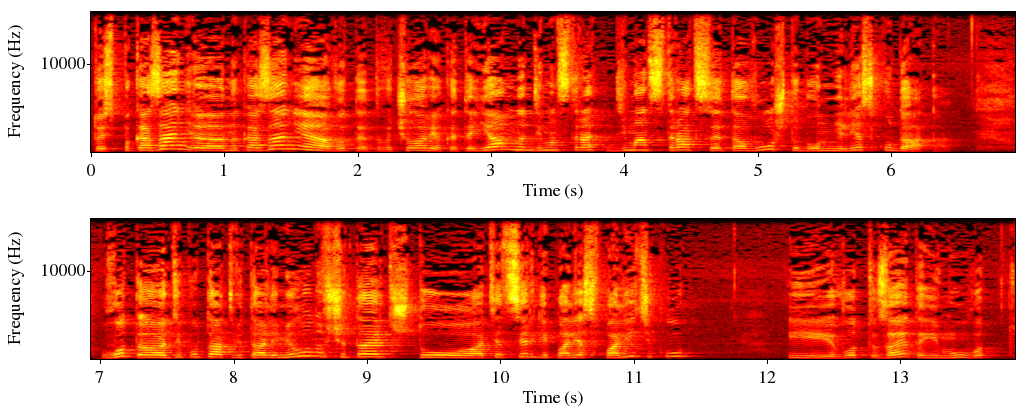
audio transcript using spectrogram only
То есть показание, э, наказание вот этого человека, это явно демонстра, демонстрация того, чтобы он не лез куда-то. Вот э, депутат Виталий Милонов считает, что отец Сергий полез в политику, и вот за это ему вот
